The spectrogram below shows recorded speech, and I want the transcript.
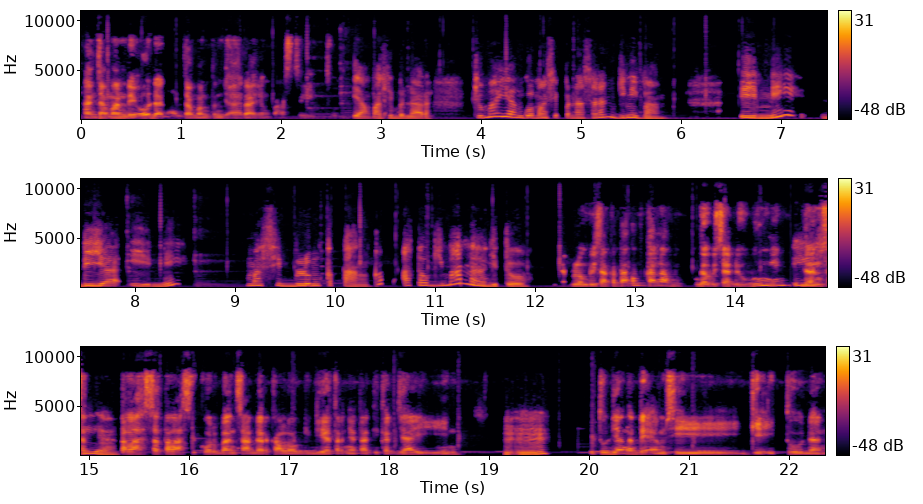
Ancaman DO dan ancaman penjara yang pasti itu. yang pasti benar. Cuma yang gue masih penasaran gini bang, ini dia ini masih belum ketangkep atau gimana gitu? Dia belum bisa ketangkep karena nggak bisa dihubungin Iya dan sih ya. setelah setelah si korban sadar kalau dia ternyata dikerjain Mm-mm. itu dia nge DM si G itu dan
